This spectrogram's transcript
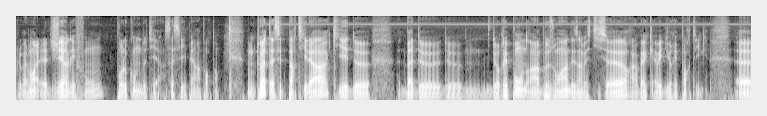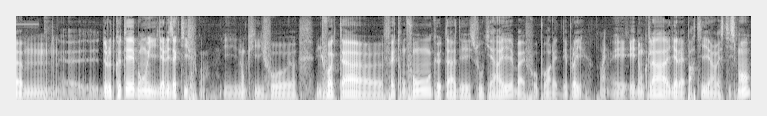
globalement elle gère les fonds pour le compte de tiers. Ça, c'est hyper important. Donc toi, tu as cette partie-là qui est de, bah, de, de, de, répondre à un besoin des investisseurs avec, avec du reporting. de l'autre côté, bon, il y a les actifs. Quoi donc il faut, euh, une fois que tu as euh, fait ton fonds, que tu as des sous qui arrivent, bah, il faut pouvoir les déployer. Et, donc là, il y a la partie investissement.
